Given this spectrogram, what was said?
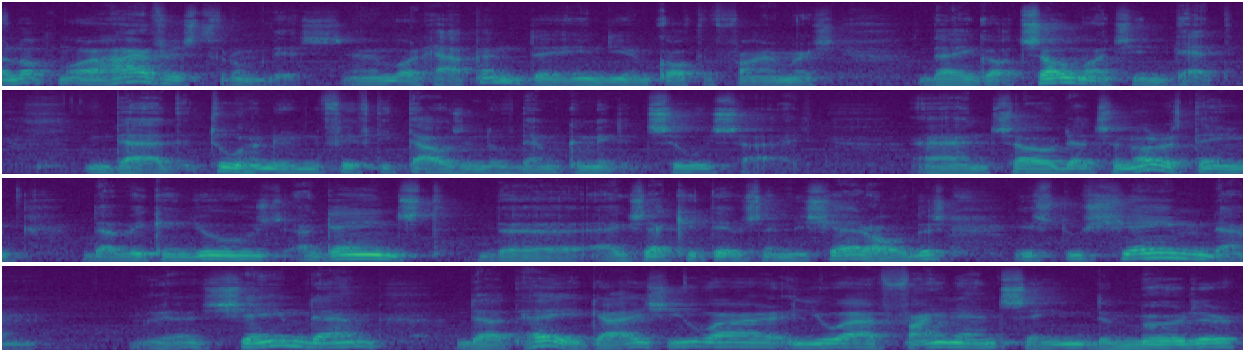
a lot more harvest from this." And what happened? The Indian cotton farmers, they got so much in debt that 250,000 of them committed suicide. And so that's another thing that we can use against the executives and the shareholders is to shame them. Yeah? Shame them that, hey guys, you are, you are financing the murder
